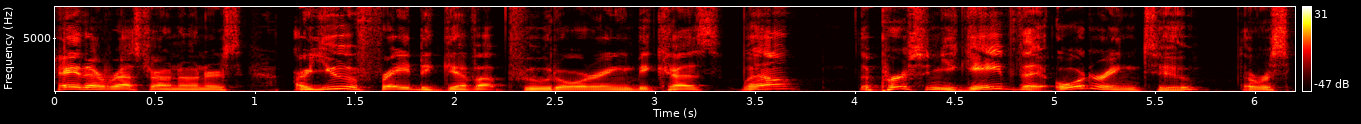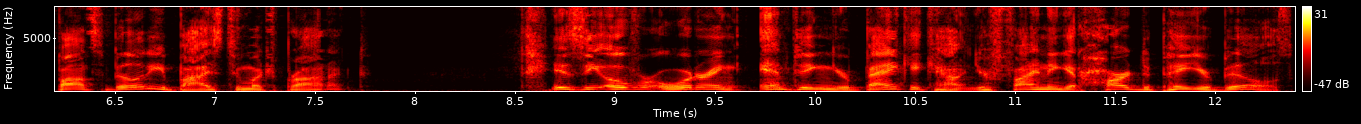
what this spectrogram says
Hey there, restaurant owners. Are you afraid to give up food ordering because, well, the person you gave the ordering to, the responsibility, buys too much product? Is the over ordering emptying your bank account and you're finding it hard to pay your bills?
